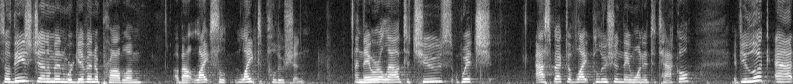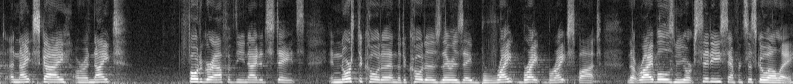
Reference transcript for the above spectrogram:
So these gentlemen were given a problem about light, light pollution, and they were allowed to choose which aspect of light pollution they wanted to tackle. If you look at a night sky or a night photograph of the United States, in North Dakota and the Dakotas, there is a bright, bright, bright spot that rivals New York City, San Francisco, LA.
